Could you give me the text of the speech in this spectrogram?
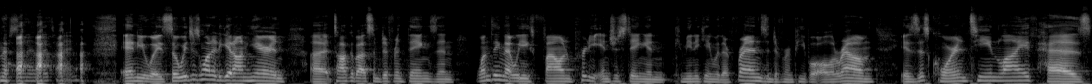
15% of the time. anyway, so we just wanted to get on here and uh, talk about some different things. And one thing that we found pretty interesting in communicating with our friends and different people all around is this quarantine life has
